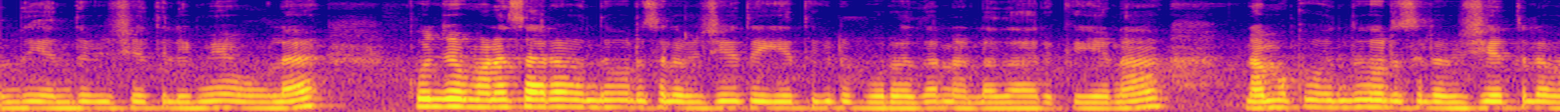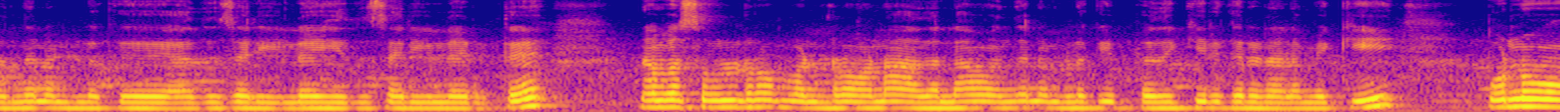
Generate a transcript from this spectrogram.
வந்து எந்த விஷயத்துலையுமே அவங்கள கொஞ்சம் மனசார வந்து ஒரு சில விஷயத்த ஏற்றுக்கிட்டு போகிறது தான் நல்லதாக இருக்குது ஏன்னா நமக்கு வந்து ஒரு சில விஷயத்தில் வந்து நம்மளுக்கு அது சரியில்லை இது சரியில்லைன்ட்டு நம்ம சொல்கிறோம் பண்ணுறோம் ஆனால் அதெல்லாம் வந்து நம்மளுக்கு இப்போதைக்கு இருக்கிற நிலைமைக்கு ஒன்றும்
